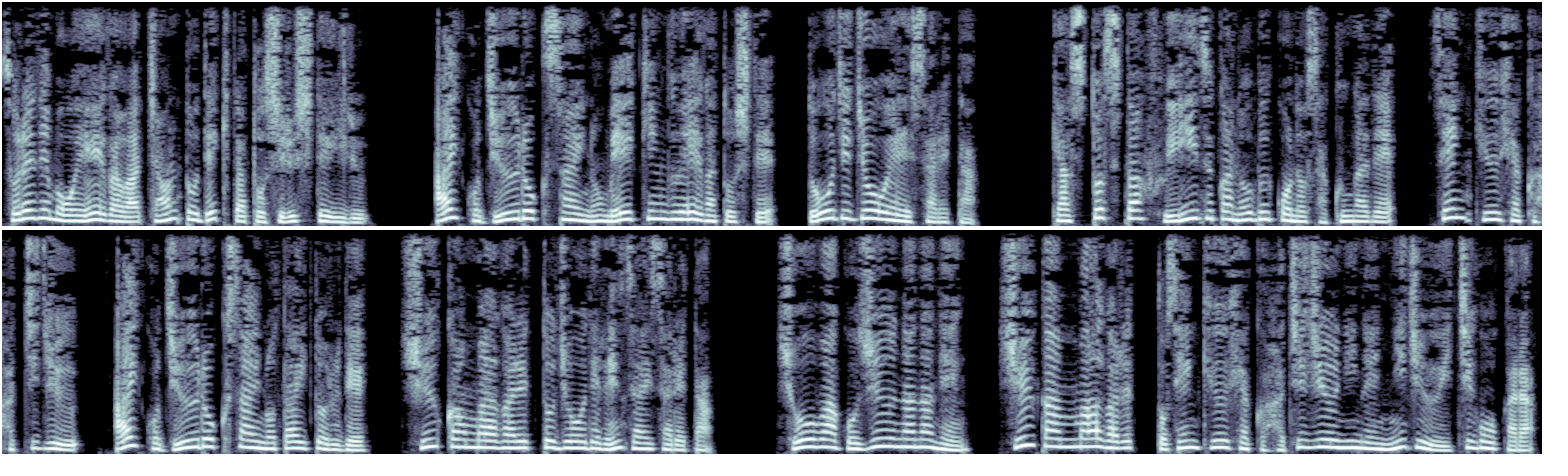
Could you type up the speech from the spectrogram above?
それでも映画はちゃんとできたと記している。愛子16歳のメイキング映画として同時上映された。キャストスタッフ飯塚信子の作画で、1980、愛子16歳のタイトルで、週刊マーガレット上で連載された。昭和57年、週刊マーガレット1982年21号から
